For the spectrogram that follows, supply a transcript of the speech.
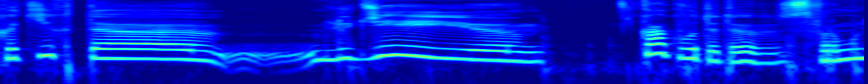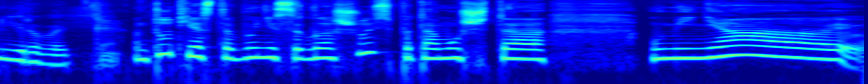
каких-то людей, как вот это сформулировать? Тут я с тобой не соглашусь, потому что у меня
